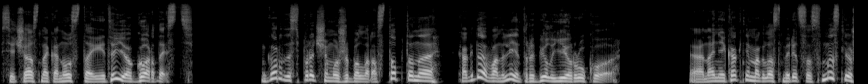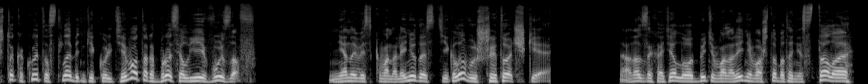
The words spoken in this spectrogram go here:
Сейчас на кону стоит ее гордость. Гордость, впрочем, уже была растоптана, когда Ван Линь отрубил ей руку. Она никак не могла смириться с мыслью, что какой-то слабенький культиватор бросил ей вызов. Ненависть к Ван Линю достигла высшей точки. Она захотела убить Ван Линя во что бы то ни стало.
